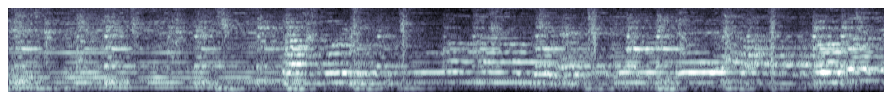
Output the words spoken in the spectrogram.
Thank you.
